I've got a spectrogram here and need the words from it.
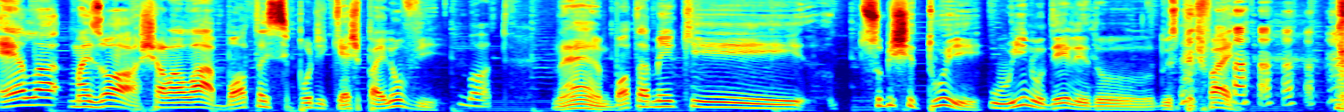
Ela, mas ó, Xalala, bota esse podcast pra ele ouvir, Bota. né? Bota meio que substitui o hino dele do, do Spotify.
